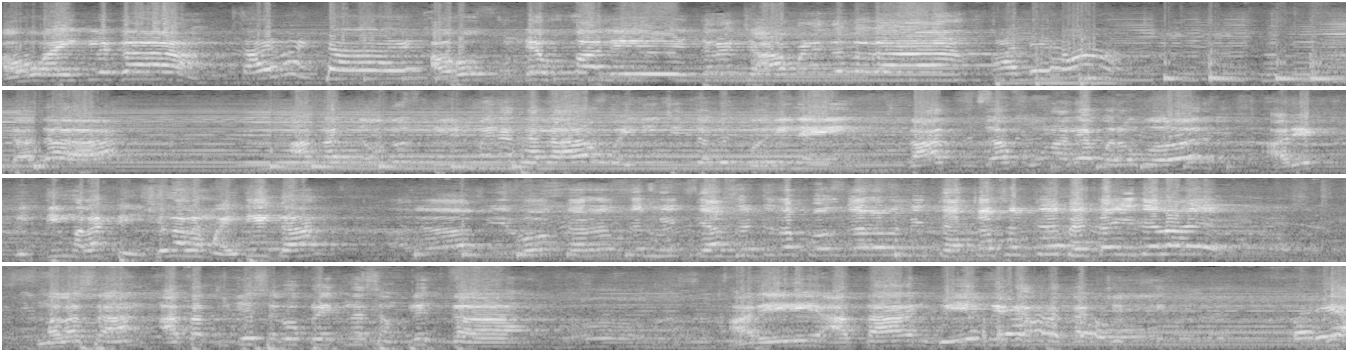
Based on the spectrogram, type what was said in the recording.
अहो ऐकलं का? काय म्हणताय? अहो गुंडे आले. जरा चहा पाण्याचं बघा. आले हा. दादा आता जवळजवळ दीड महिना झाला वहिनीची तब्येत बरी नाही. का तुझा फोन आल्याबरोबर? अरे किती मला टेन्शन आलं माहितीये का? मी हो करत मी त्यासाठी तर फोन करा मी त्याच्यासाठी भेटाई दिला आहे. मला सांग आता तुझे सर्व प्रयत्न संपलेत का? अरे आता वेगवेगळ्या प्रकारचे घ्या?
